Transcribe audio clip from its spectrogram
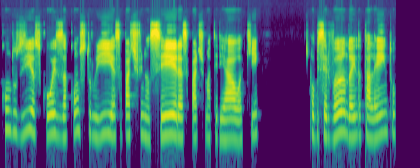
conduzir as coisas, a construir essa parte financeira, essa parte material aqui. Observando ainda talento,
